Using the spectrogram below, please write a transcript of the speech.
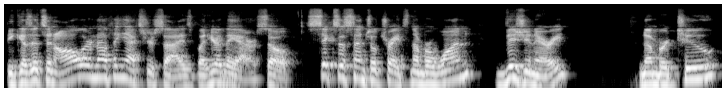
because it's an all or nothing exercise. But here they are. So, six essential traits. Number one, visionary. Number two,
